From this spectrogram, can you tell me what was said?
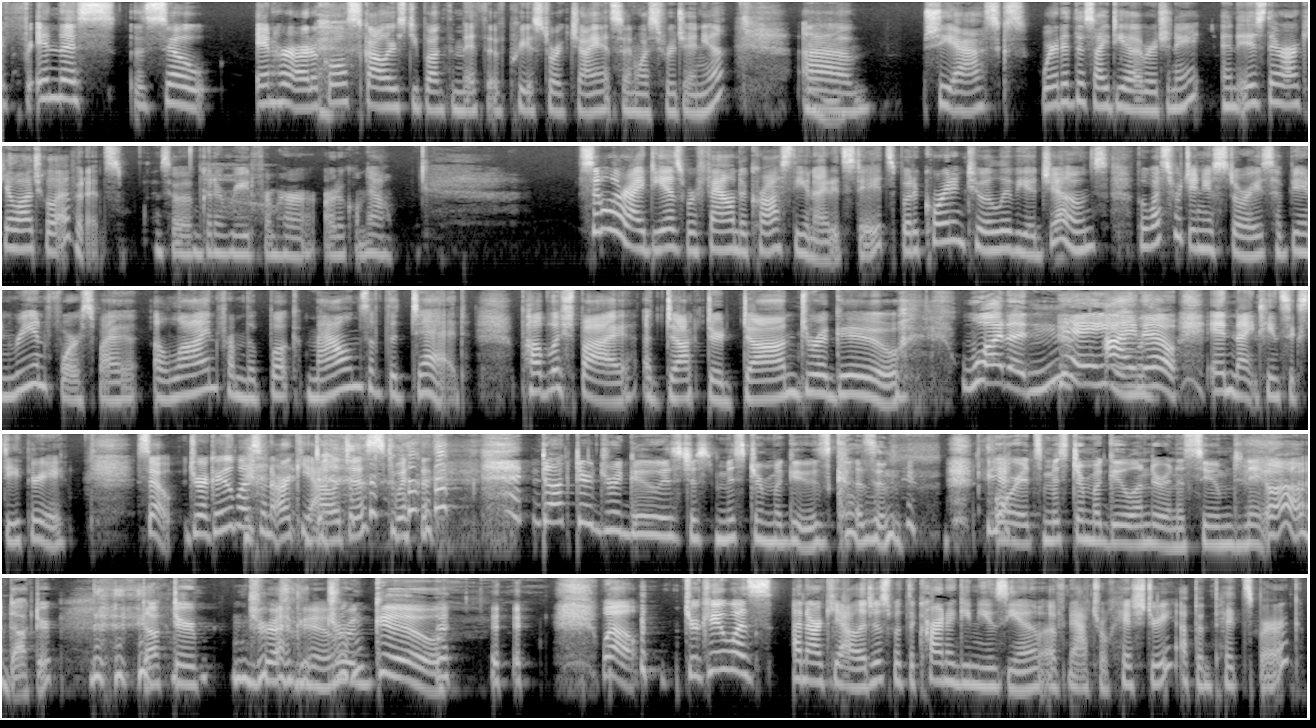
if in this, so in her article, scholars debunk the myth of prehistoric giants in West Virginia. Um, she asks, where did this idea originate, and is there archaeological evidence? And so I'm going to read from her article now. Similar ideas were found across the United States, but according to Olivia Jones, the West Virginia stories have been reinforced by a line from the book Mounds of the Dead, published by a Dr. Don Dragoo. What a name! I know, in 1963. So, Dragoo was an archaeologist with the. Dr. Dragoo is just Mr. Magoo's cousin. Yeah. Or it's Mr. Magoo under an assumed name. Oh, doctor. Dr. Dragoo. Dragoo. Well, Dragoo was an archaeologist with the Carnegie Museum of Natural History up in Pittsburgh,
